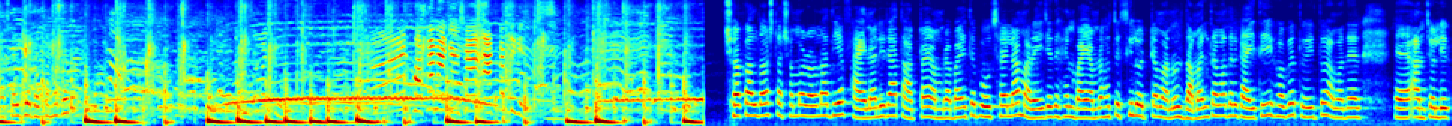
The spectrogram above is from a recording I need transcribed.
বাসায় গিয়ে দেখা হবে। সকাল দশটার সময় রওনা দিয়ে ফাইনালি রাত আটটায় আমরা বাড়িতে পৌঁছাইলাম। আর এই যে দেখেন ভাই, আমরা হচ্ছে সিলোটটা মানুষ দামাইলটা আমাদের গাইতেই হবে। তো এই তো আমাদের আঞ্চলিক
